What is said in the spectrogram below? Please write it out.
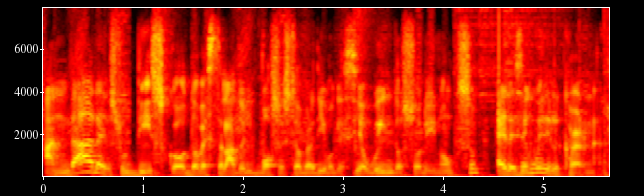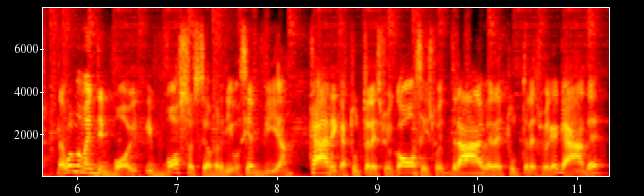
andare sul disco dove è installato il vostro sistema operativo, che sia Windows o Linux, ed eseguire il kernel. Da quel momento in poi il vostro sistema operativo si avvia, carica tutte le sue cose, i suoi driver e tutte le sue cagate,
